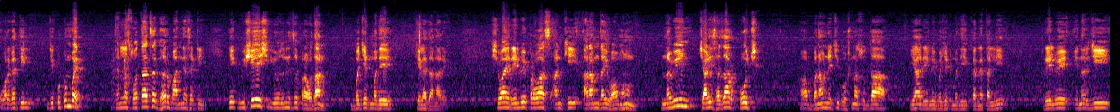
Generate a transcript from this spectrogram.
वर्गातील जे कुटुंब आहेत त्यांना स्वतःचं घर बांधण्यासाठी एक विशेष योजनेचं प्रावधान बजेटमध्ये केलं जाणार आहे. शिवाय रेल्वे प्रवास आणखी आरामदायी व्हावा म्हणून नवीन चाळीस हजार कोच बनवण्याची घोषणासुद्धा या रेल्वे बजेटमध्ये करण्यात आली. रेल्वे एनर्जी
